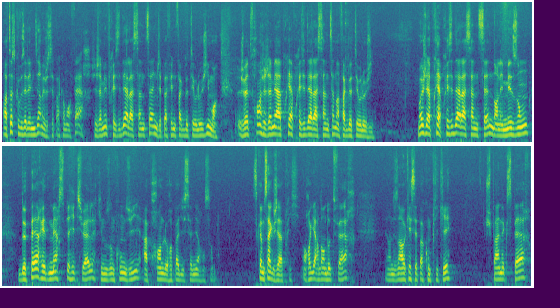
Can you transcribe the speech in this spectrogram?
Alors peut-être que vous allez me dire, mais je ne sais pas comment faire. J'ai jamais présidé à la Sainte Seine, j'ai pas fait une fac de théologie, moi. Je vais être franc, j'ai jamais appris à présider à la Sainte Seine en fac de théologie. Moi, j'ai appris à présider à la Sainte Seine dans les maisons de pères et de mères spirituels qui nous ont conduits à prendre le repas du Seigneur ensemble. C'est comme ça que j'ai appris, en regardant d'autres faire et en disant ok, c'est pas compliqué. Je suis pas un expert,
